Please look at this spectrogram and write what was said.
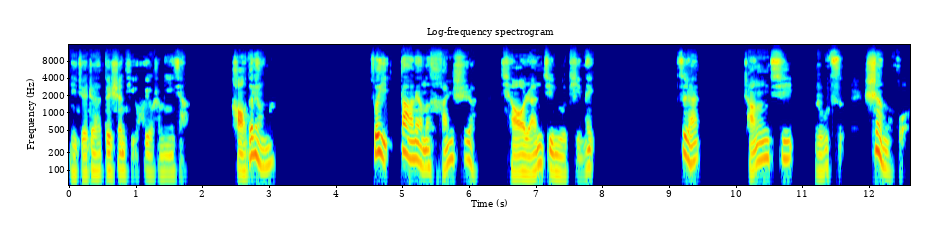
你觉着对身体会有什么影响？好得了吗？所以大量的寒湿啊，悄然进入体内，自然长期如此，肾火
